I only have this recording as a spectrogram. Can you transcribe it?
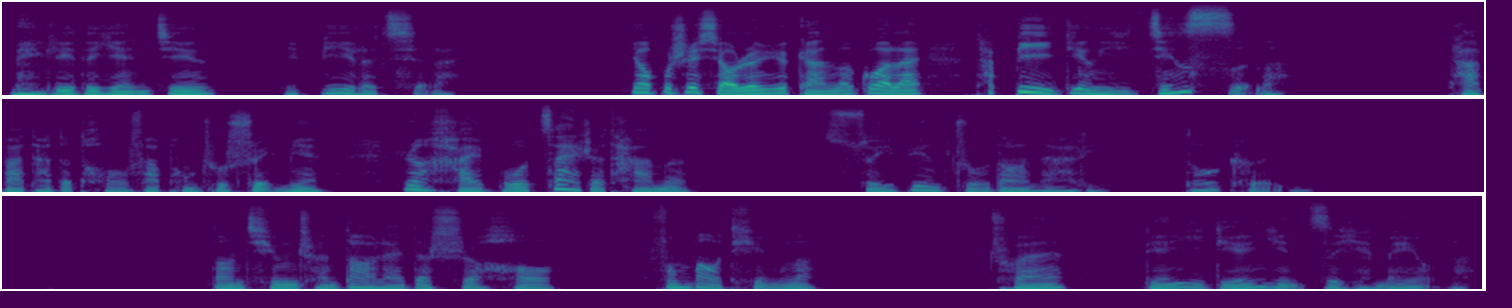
美丽的眼睛也闭了起来。要不是小人鱼赶了过来，他必定已经死了。他把他的头发捧出水面，让海波载着他们，随便逐到哪里都可以。当清晨到来的时候，风暴停了，船连一点影子也没有了。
